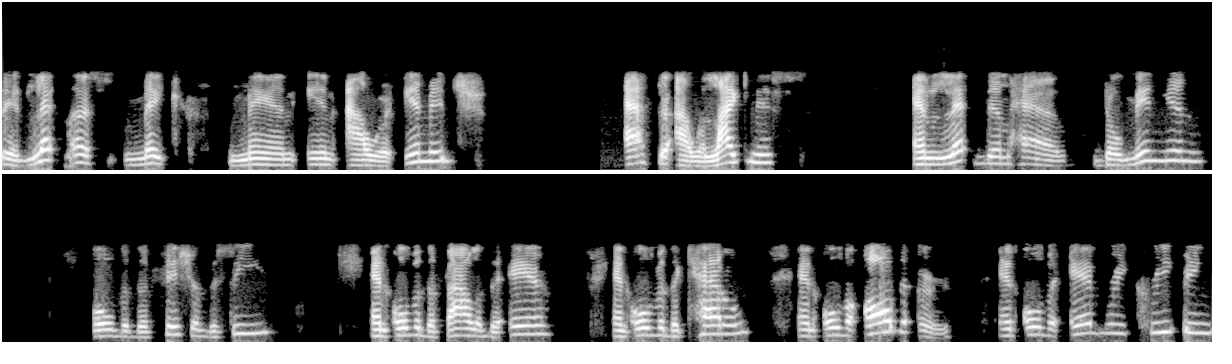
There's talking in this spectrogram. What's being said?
said, Let us make man in our image, after our likeness, and let them have dominion over the fish of the sea, and over the fowl of the air, and over the cattle, and over all the earth, and over every creeping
